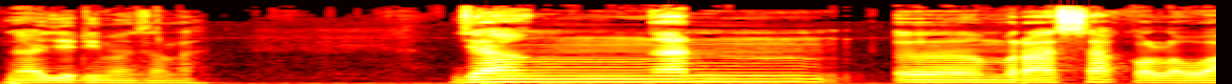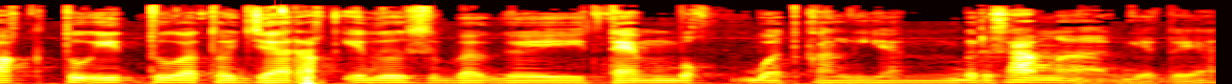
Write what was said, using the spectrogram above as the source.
Nggak jadi masalah. Jangan e, merasa kalau waktu itu atau jarak itu sebagai tembok buat kalian bersama gitu ya.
